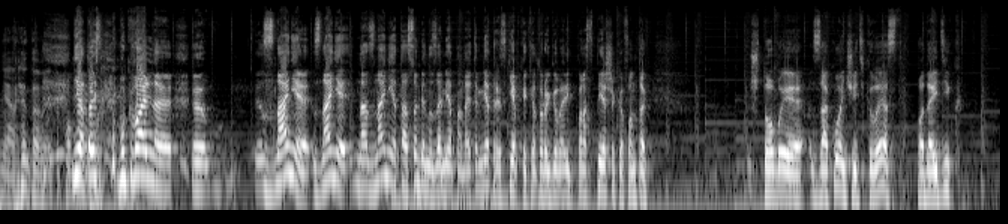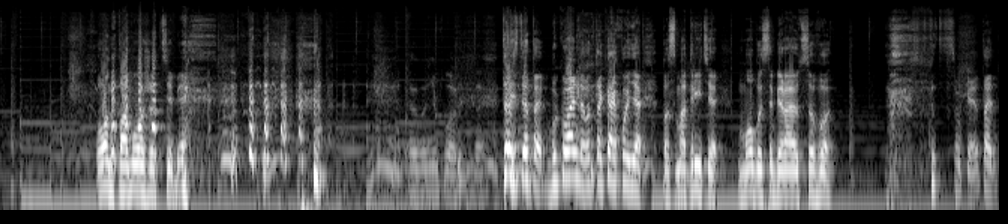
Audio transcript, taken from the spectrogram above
Не, это, это Нет, то есть буквально э, знание, знание, на знание это особенно заметно, на этом метре с кепкой, который говорит про спешиков, он так, чтобы закончить квест, подойди к... Он поможет тебе. Неплохо, да. То есть это буквально вот такая хуйня. Посмотрите, мобы собираются в Сука, это...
